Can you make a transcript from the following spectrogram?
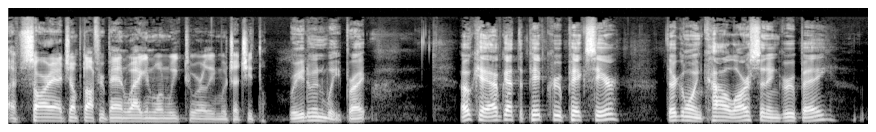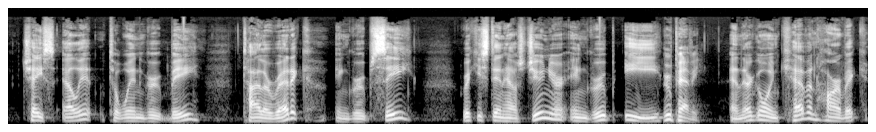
I'm sorry I jumped off your bandwagon one week too early, muchachito. Read them and weep, right? Okay, I've got the pit crew picks here. They're going Kyle Larson in Group A, Chase Elliott to win Group B, Tyler Reddick in Group C, Ricky Stenhouse Jr. in Group E. Group heavy. And they're going Kevin Harvick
